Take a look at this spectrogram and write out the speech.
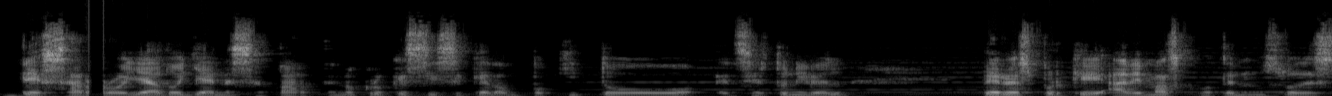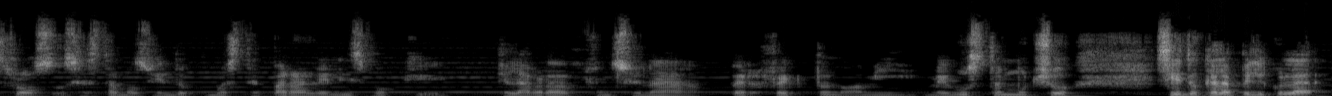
desarrollado ya en esa parte, ¿no? Creo que sí se queda un poquito en cierto nivel, pero es porque además como tenemos lo de Strauss, o sea, estamos viendo como este paralelismo que, que la verdad funciona perfecto, ¿no? A mí me gusta mucho, siento que la película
